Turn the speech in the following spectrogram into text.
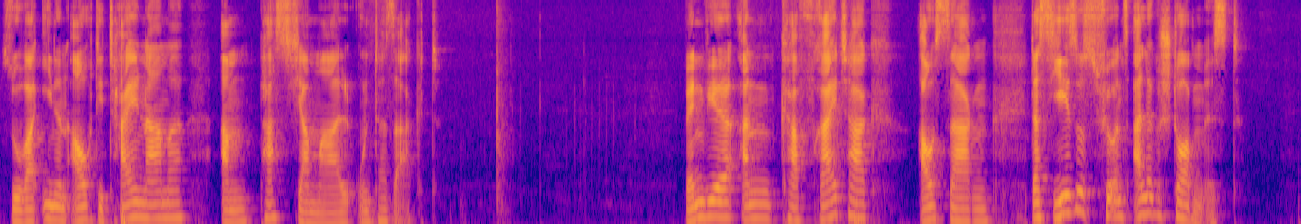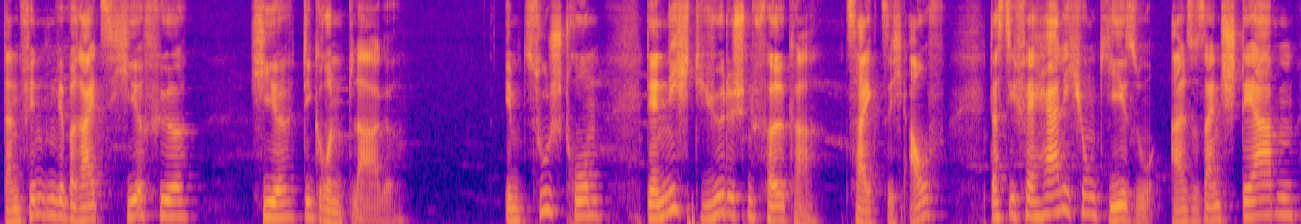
So war ihnen auch die Teilnahme am Passjamal untersagt. Wenn wir an Karfreitag aussagen, dass Jesus für uns alle gestorben ist, dann finden wir bereits hierfür hier die Grundlage. Im Zustrom der nichtjüdischen Völker zeigt sich auf, dass die Verherrlichung Jesu, also sein Sterben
